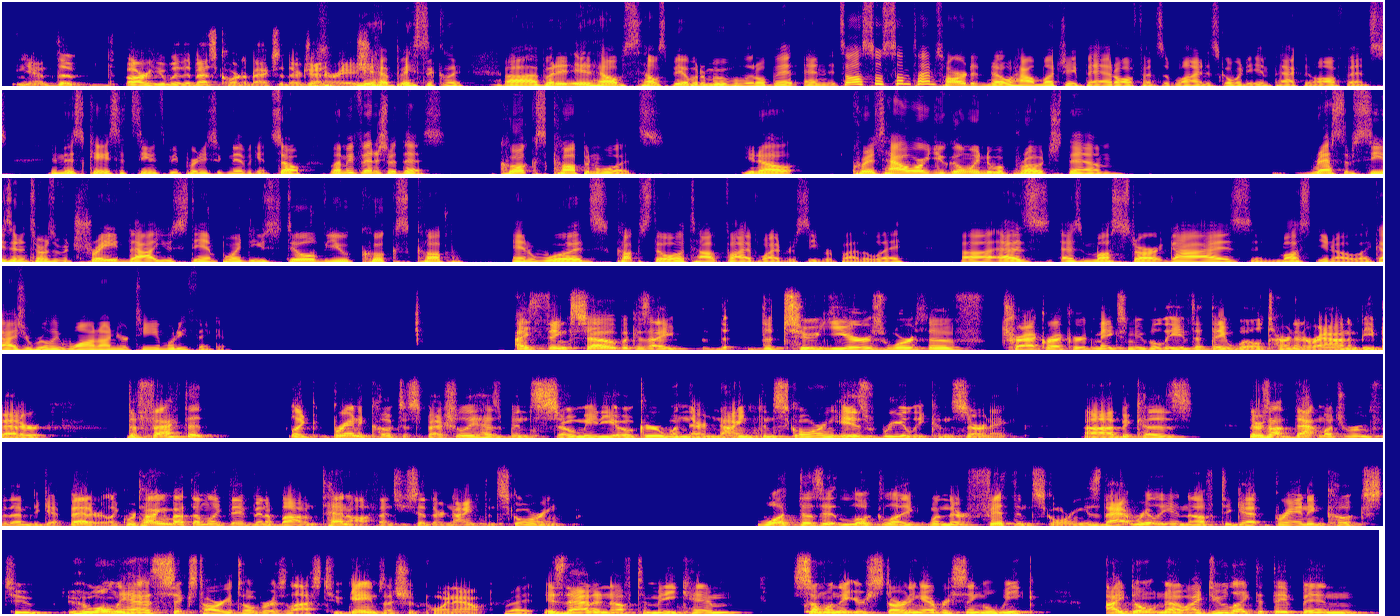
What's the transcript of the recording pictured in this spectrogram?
you know, the arguably the best quarterbacks of their generation. Yeah, basically. Uh, but it, it helps helps be able to move a little bit, and it's also sometimes hard to know how much a bad offensive line is going to impact an offense. In this case, it seems to be pretty significant. So let me finish with this: Cooks, Kupp, and Woods. You know, Chris, how are you going to approach them rest of season in terms of a trade value standpoint? Do you still view Cooks, Kupp, and Woods? Kupp's still a top five wide receiver, by the way. Uh, as as must start guys and must you know like guys you really want on your team. What are you thinking? I think so because I the, the two years worth of track record makes me believe that they will turn it around and be better. The fact that like Brandin Cooks especially has been so mediocre when they're ninth in scoring is really concerning uh, because there's not that much room for them to get better. Like we're talking about them like they've been a bottom ten offense. You said they're ninth in scoring. What does it look like when they're fifth in scoring? Is that really enough to get Brandin Cooks to, who only has six targets over his last two games, I should point out? Right. Is that enough to make him someone that you're starting every single week? I don't know. I do like that they've been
